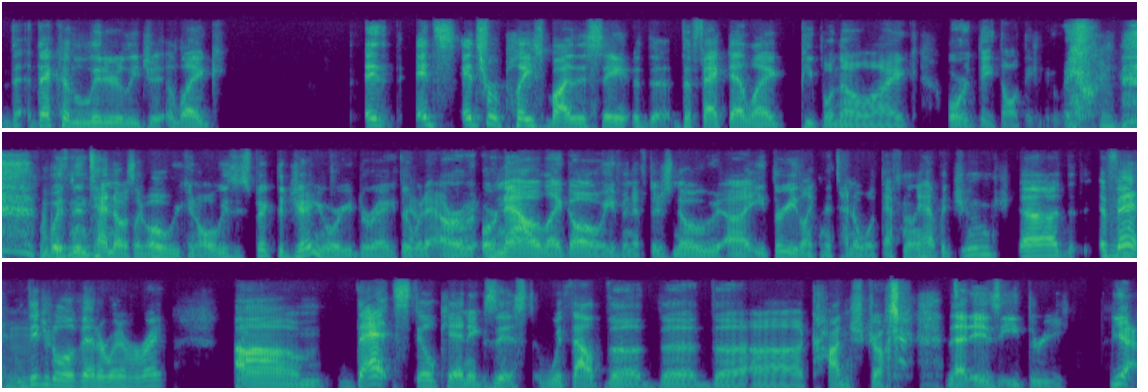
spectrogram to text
that that could literally just like it it's it's replaced by the same the, the fact that like people know like or they thought they knew anyway. Mhm. with Nintendo it's like oh we can always expect the January direct or Yeah, whatever or, right. or now like oh even if there's no uh, E3 like Nintendo will definitely have a June uh event Mhm. digital event or whatever right um that still can exist without the the the uh construct that is E e3 yeah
